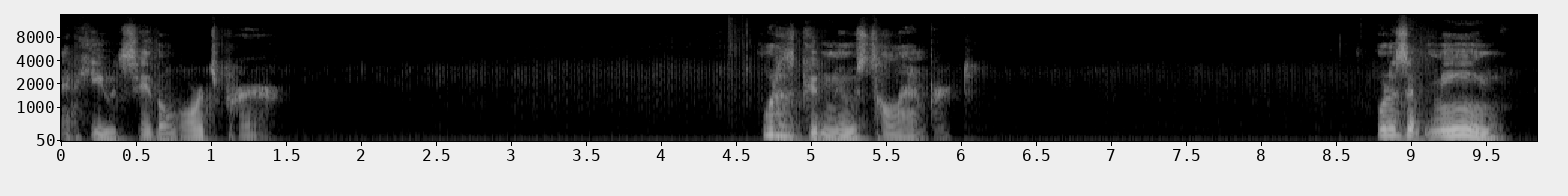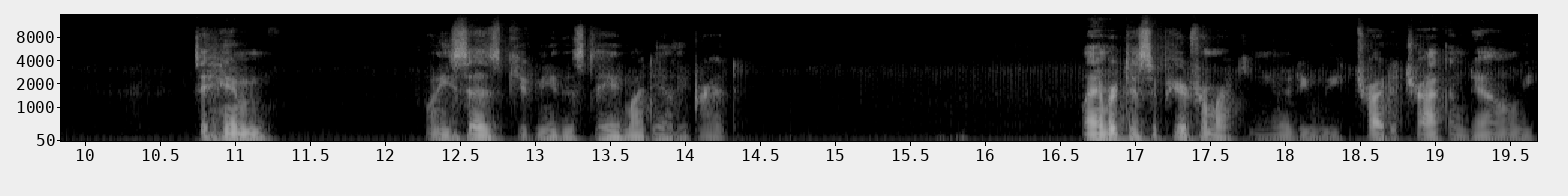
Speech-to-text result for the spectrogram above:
and he would say the Lord's Prayer. What is good news to Lambert? What does it mean to him when he says, Give me this day my daily bread? Lambert disappeared from our community. We tried to track him down. We,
